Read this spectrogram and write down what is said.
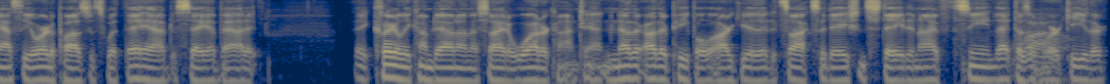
ask the ore deposits what they have to say about it, they clearly come down on the side of water content. And other other people argue that it's oxidation state, and I've seen that doesn't wow. work either.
